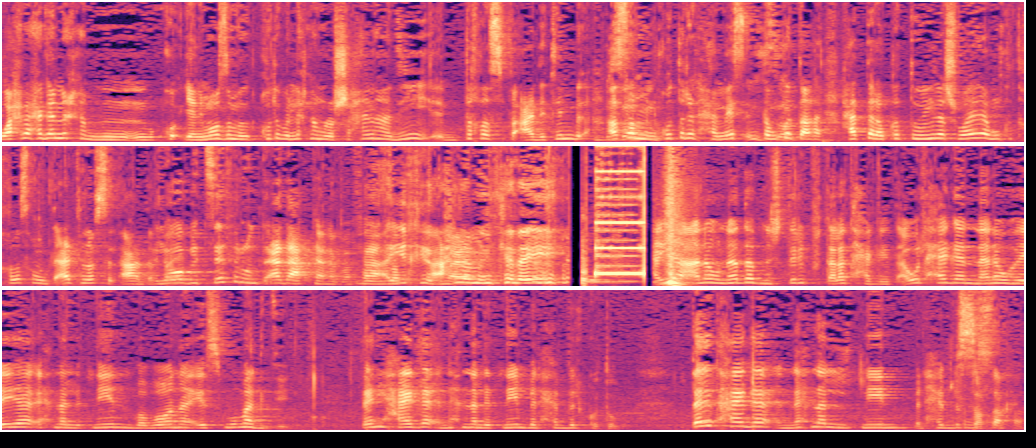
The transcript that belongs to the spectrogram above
واحلى حاجة إن إحنا بن... يعني معظم الكتب اللي إحنا مرشحينها دي بتخلص في قعدتين ب... أصلا من كتر الحماس أنت ممكن حتى لو كانت طويلة شوية ممكن تخلصها وأنت قاعد في نفس القعدة اللي هو بتسافر وأنت قاعد على الكنبة فأي. خدمة. أحلى من كده إيه؟ الحقيقة أنا وندى بنشترك في ثلاث حاجات. أول حاجة إن أنا وهي إحنا الاثنين بابانا اسمه مجدي. تاني حاجة إن إحنا الاثنين بنحب الكتب. تالت حاجة إن إحنا الاثنين بنحب السفر. السفر.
